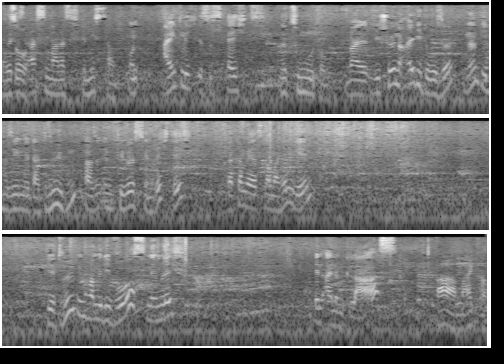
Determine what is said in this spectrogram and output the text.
Das ist So. das erste Mal, dass ich genießt habe. Und eigentlich ist es echt eine Zumutung, weil die schöne Aldi-Dose, ne, die sehen wir da drüben, da sind nämlich die Würstchen richtig. Da können wir jetzt nochmal hingehen. Hier drüben haben wir die Wurst, nämlich in einem Glas Ah, Maika.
